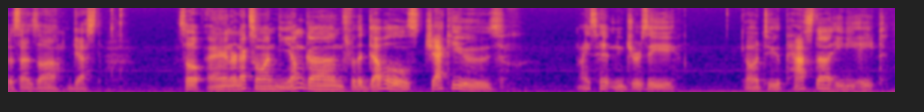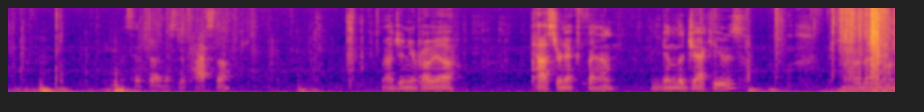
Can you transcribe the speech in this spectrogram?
just as a guest. So, and our next one, Young Guns for the Devils, Jack Hughes. Nice hit, New Jersey. Going to Pasta 88. Nice hit Mr. Pasta. Uh, Imagine you're probably a Pastrnak fan. Again, the Jack Hughes. Not a bad one.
